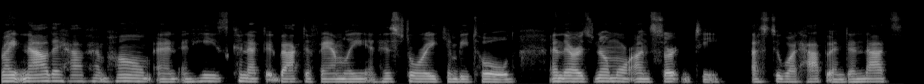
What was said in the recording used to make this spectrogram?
right now they have him home and and he's connected back to family and his story can be told and there is no more uncertainty as to what happened and that's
